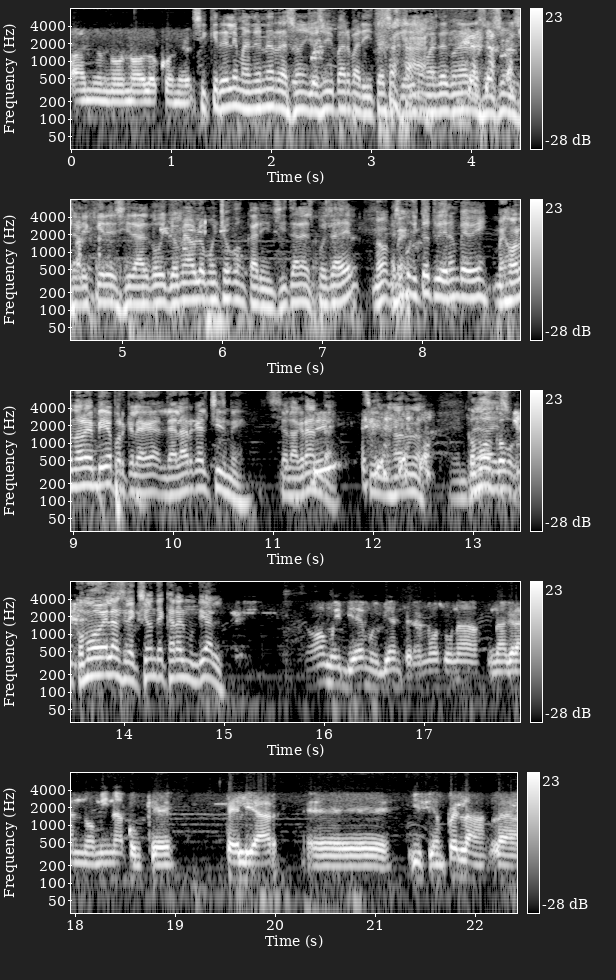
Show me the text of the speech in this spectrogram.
años no, no hablo con él. Si quiere le mando una razón, yo soy Barbarita, si quiere le mando alguna razón, si no se le quiere decir algo. Yo me hablo mucho con Karincita, la esposa de él. No, Hace me- poquito tuvieron bebé. Mejor no lo envíe porque le, le alarga el chisme, se lo agranda. ¿Sí? Sí, mejor no. ¿Cómo, cómo, cómo ve la selección de cara al Mundial? No, muy bien, muy bien. Tenemos una, una gran nómina con que pelear eh, y siempre la, la,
